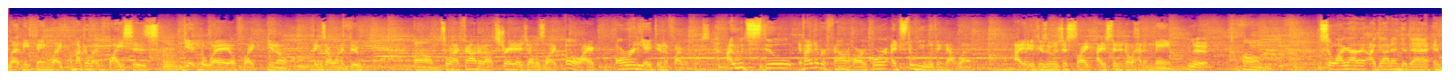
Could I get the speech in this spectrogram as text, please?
let anything like I'm not gonna let vices get in the way of like you know things I want to do. Um, so when I found out about straight edge, I was like, oh, I already identify with this. I would still, if I never found hardcore, I'd still be living that way. Because it was just like I just didn't know how to name. yeah. Um, so I got I got into that, and,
